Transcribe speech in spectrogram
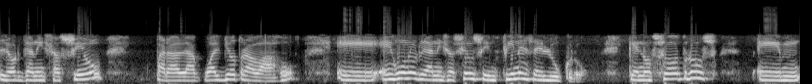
la organización para la cual yo trabajo eh, es una organización sin fines de lucro que nosotros Em,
